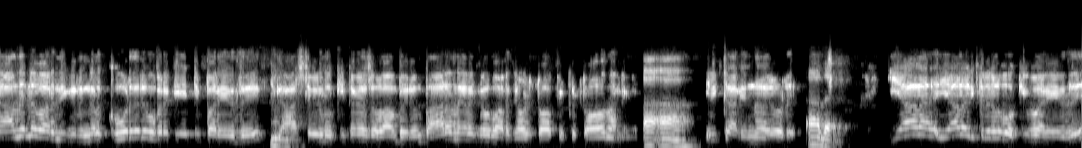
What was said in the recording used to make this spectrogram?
ഞാൻ തന്നെ പറഞ്ഞിരിക്കുന്നു. നിങ്ങൾ കൂടുതൽ ഇവരെ കയറ്റി പറയരുത്. ലാസ്റ്റ് ദുഃഖിക്കുന്ന സ്വഭാവം വരും. വേറെ എന്തെങ്കിലും പറഞ്ഞോളൂ ടോപ്പിക് കിട്ടോ എന്നുണ്ടെങ്കിൽ എനിക്കറിയുന്നവരോട്. അതെ. ഇയാളെ ഇയാളെ ഒരിക്കലും നിങ്ങൾ പൊക്കി പറയരുത്.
